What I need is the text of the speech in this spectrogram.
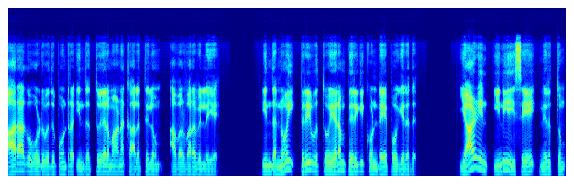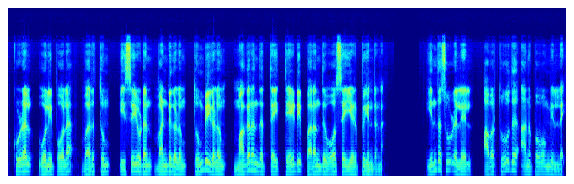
ஆறாக ஓடுவது போன்ற இந்த துயரமான காலத்திலும் அவர் வரவில்லையே. இந்த நோய் பிரிவு துயரம் பெருகிக் கொண்டே போகிறது. யாழின் இனிய இசையை நிறுத்தும் குழல் ஒலி போல வருத்தும் இசையுடன் வண்டுகளும் தும்பிகளும் மகரந்தத்தை தேடி பறந்து ஓசை எழுப்புகின்றன. இந்த சூழலில் அவர் தூது அனுப்பவும் இல்லை.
